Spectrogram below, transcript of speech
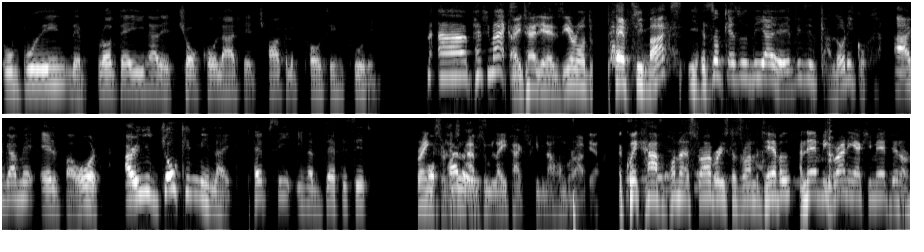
un pudín de proteína de chocolate. Chocolate protein pudding. Uh, Pepsi Max. I tell you, zero Pepsi Max. ¿Y eso que es un día de déficit calórico? Hágame el favor. Are you joking me like Pepsi in a deficit? drinks are just calories. absolute life hacks for keeping that hunger off you. A quick half a punnet of strawberries because they're on the table. And then my granny actually made dinner.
